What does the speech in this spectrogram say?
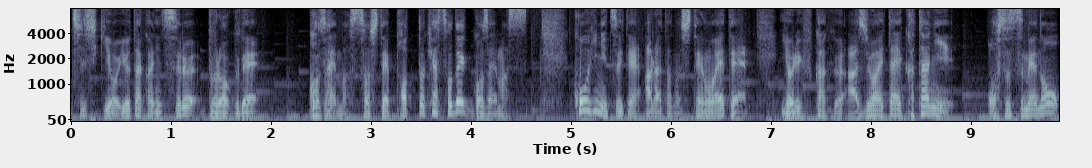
知識を豊かにするブログでございます。そして、ポッドキャストでございます。コーヒーについて新たな視点を得て、より深く味わいたい方に、おすすめの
